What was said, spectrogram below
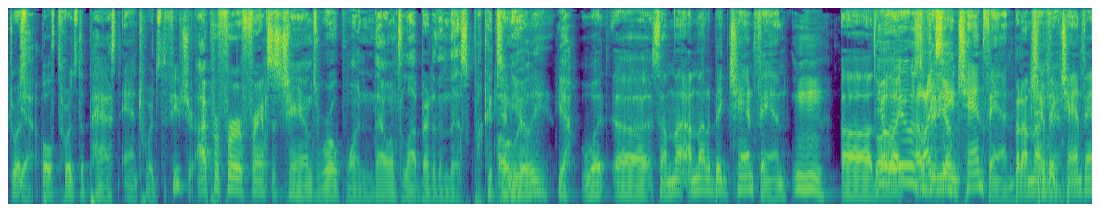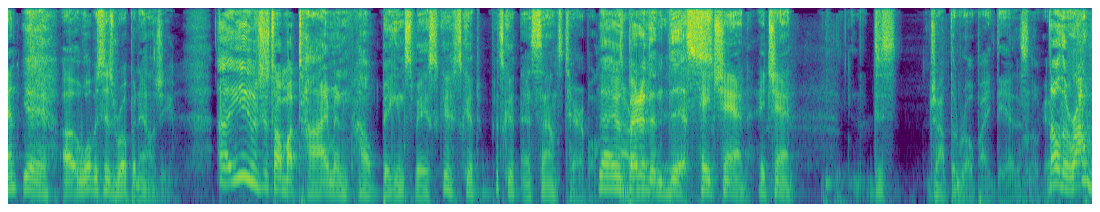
Towards, Yeah. Both towards the past and towards the future. I prefer Francis Chan's rope one. That one's a lot better than this. But continue. Yeah. What? Uh, so I'm not. I'm not a big Chan fan. Mm-hmm. Uh, though Yeah, I like, I like saying Chan fan, but I'm not Chan a big fan. Chan fan. Yeah, yeah. Uh, what was his rope analogy? Uh, he was just talking about time and how big in space. It's good. It's good. That sounds terrible. Yeah, it was All better than this. Hey Chan, hey Chan, just drop the rope idea. That's no good. no, the rope.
